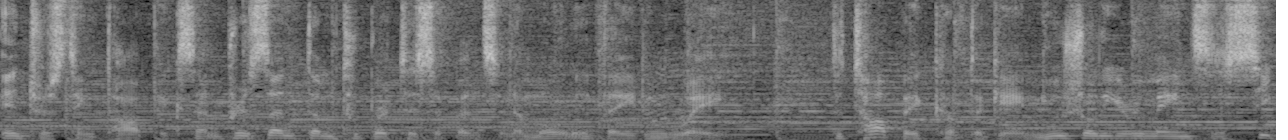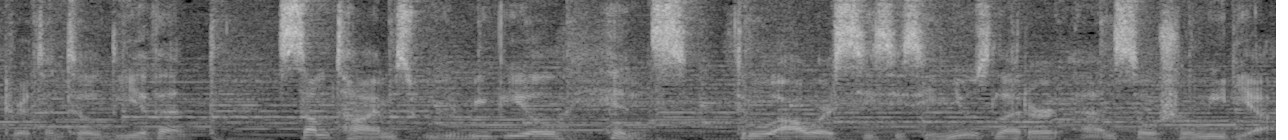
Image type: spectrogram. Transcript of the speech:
interesting topics and present them to participants in a motivating way. The topic of the game usually remains a secret until the event. Sometimes we reveal hints through our CCC newsletter and social media.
